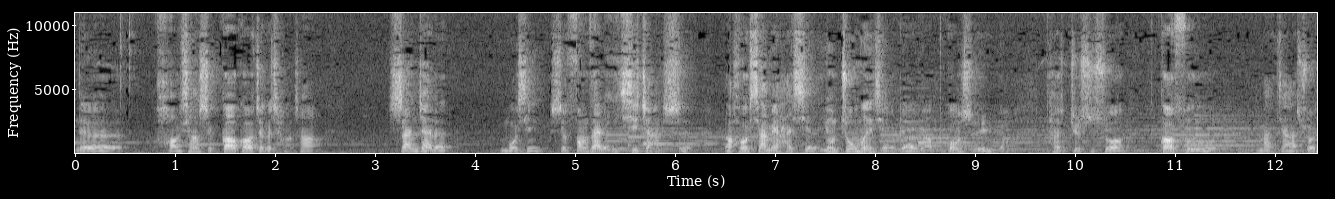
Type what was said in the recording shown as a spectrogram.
那个好像是高高这个厂商山寨的模型是放在了一起展示，然后下面还写了用中文写的标语啊，不光是日语啊，他就是说告诉买家说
